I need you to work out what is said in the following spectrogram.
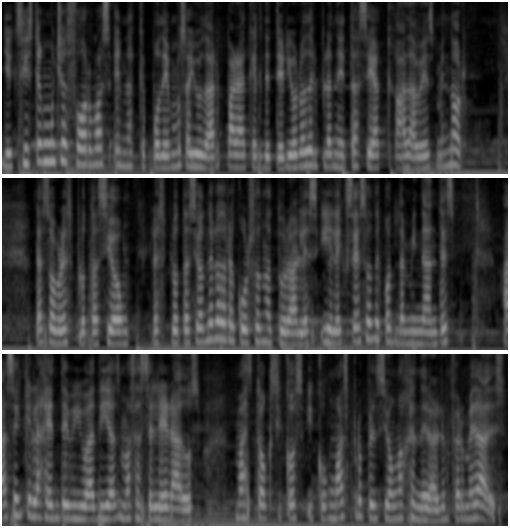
y existen muchas formas en las que podemos ayudar para que el deterioro del planeta sea cada vez menor. La sobreexplotación, la explotación de los recursos naturales y el exceso de contaminantes hacen que la gente viva días más acelerados, más tóxicos y con más propensión a generar enfermedades.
